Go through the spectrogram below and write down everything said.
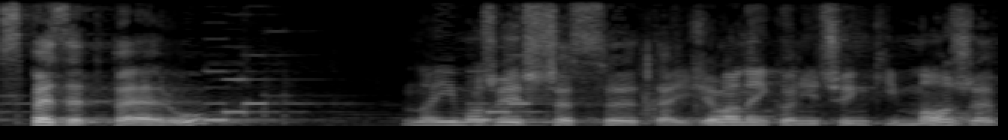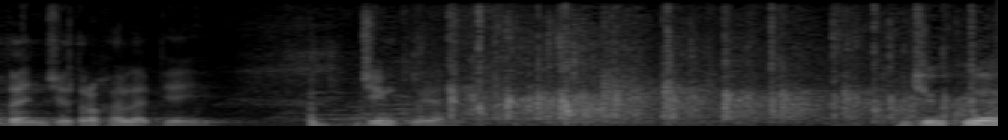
z PZPR-u, no i może jeszcze z tej zielonej koniczynki, może będzie trochę lepiej. Dziękuję. Dziękuję.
